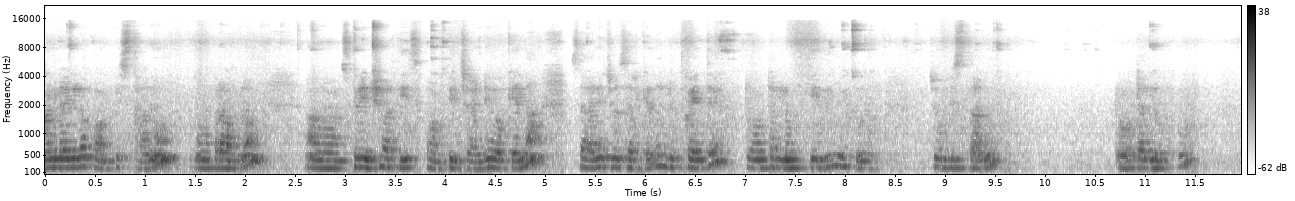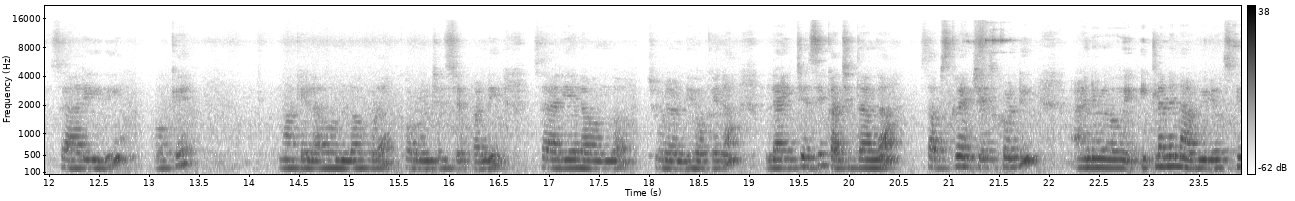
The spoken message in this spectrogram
ఆన్లైన్లో పంపిస్తాను. నో ప్రాబ్లం. స్క్రీన్ షాట్ తీసి పంపించండి ఓకేనా? శారీ చూసారు కదా లుక్ అయితే టోటల్ లుక్ ఇది మీకు చూపిస్తాను. టోటల్ లుక్ శారీ ఇది ఓకే? నాకు ఎలా ఉందో కూడా కామెంట్ చేసి చెప్పండి. శారీ ఎలా ఉందో చూడండి ఓకేనా? లైక్ చేసి ఖచ్చితంగా సబ్స్క్రైబ్ చేసుకోండి. అండ్ ఇట్లనే నా వీడియోస్కి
